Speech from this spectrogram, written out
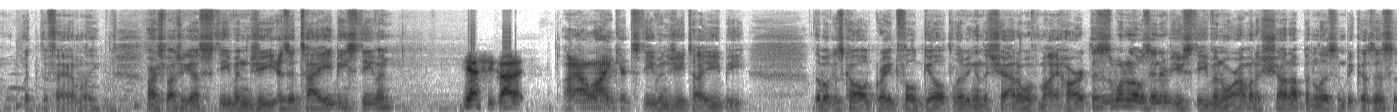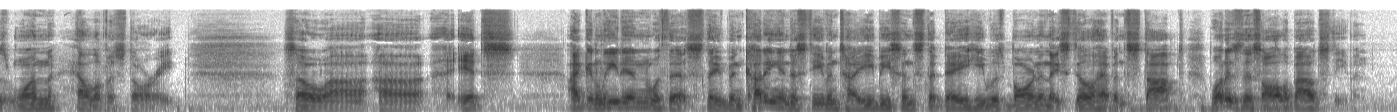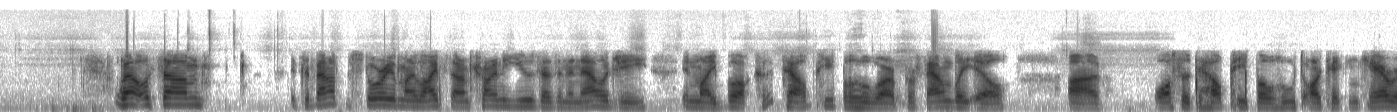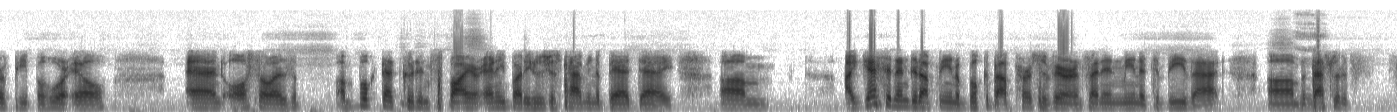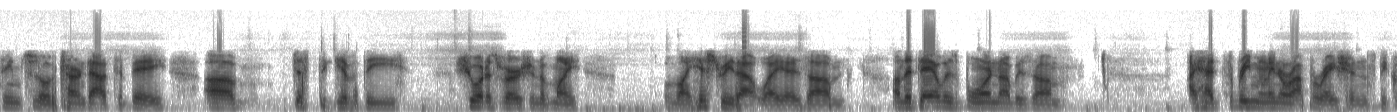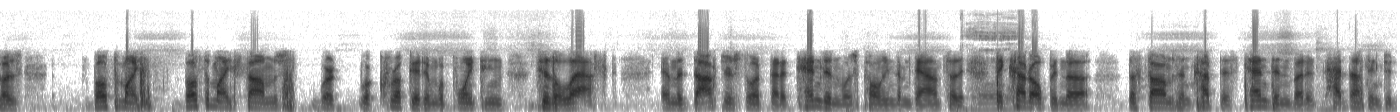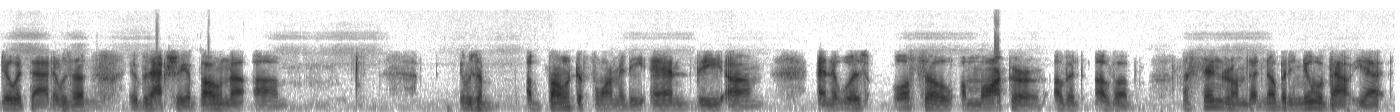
with the family. Our special guest, Steven G. Is it Taibbi, Steven? Yes, you got it. I like it, Steven G. Taibbi. The book is called Grateful Guilt Living in the Shadow of My Heart. This is one of those interviews, Steven, where I'm going to shut up and listen because this is one hell of a story. So uh, uh, it's. I can lead in with this. They've been cutting into Steven Taibbi since the day he was born, and they still haven't stopped. What is this all about, Steven? Well, it's um, it's about the story of my life that I'm trying to use as an analogy in my book to help people who are profoundly ill, uh, also to help people who are taking care of people who are ill, and also as a, a book that could inspire anybody who's just having a bad day. Um, I guess it ended up being a book about perseverance. I didn't mean it to be that, um, but that's what it seems to have turned out to be. Uh, just to give the shortest version of my of my history that way is um, on the day I was born, I was um, I had three minor operations because both of my both of my thumbs were were crooked and were pointing to the left, and the doctors thought that a tendon was pulling them down, so they, they cut open the the thumbs and cut this tendon, but it had nothing to do with that. It was a it was actually a bone. Uh, um, it was a a bone deformity, and the um, and it was also a marker of a of a a syndrome that nobody knew about yet.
